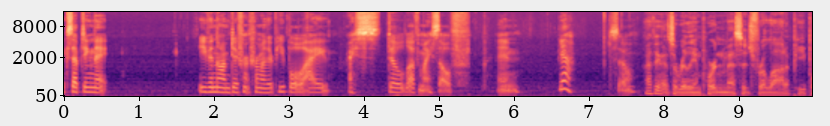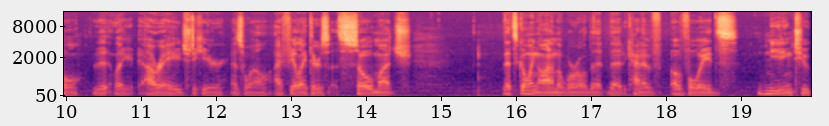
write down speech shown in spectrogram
accepting that even though I'm different from other people, I I still love myself. And yeah, so I think that's a really important message for a lot of people that like our age to hear as well. I feel like there's so much that's going on in the world that that kind of avoids needing to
